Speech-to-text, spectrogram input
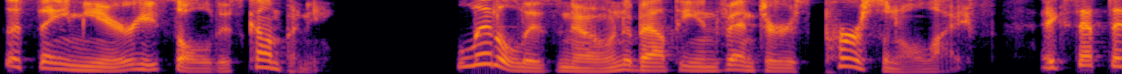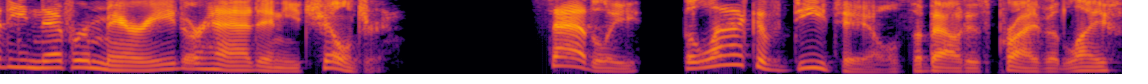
the same year he sold his company. Little is known about the inventor's personal life, except that he never married or had any children. Sadly, the lack of details about his private life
